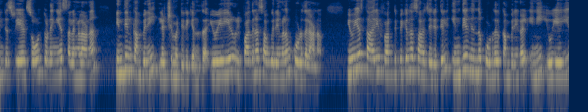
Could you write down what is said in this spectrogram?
industrial zone തുടങ്ങിയ സ്ഥലങ്ങളാണ് ഇന്ത്യൻ കമ്പനി ലക്ഷ്യമിട്ടിരിക്കുന്നത്. യു എയിൽ ഉൽപാദന സൗകര്യങ്ങളും കൂടുതലാണ്. യു എസ് താരിഫ് വർദ്ധിപ്പിക്കുന്ന സാഹചര്യത്തിൽ ഇന്ത്യയിൽ നിന്ന് കൂടുതൽ കമ്പനികൾ ഇനി U A E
